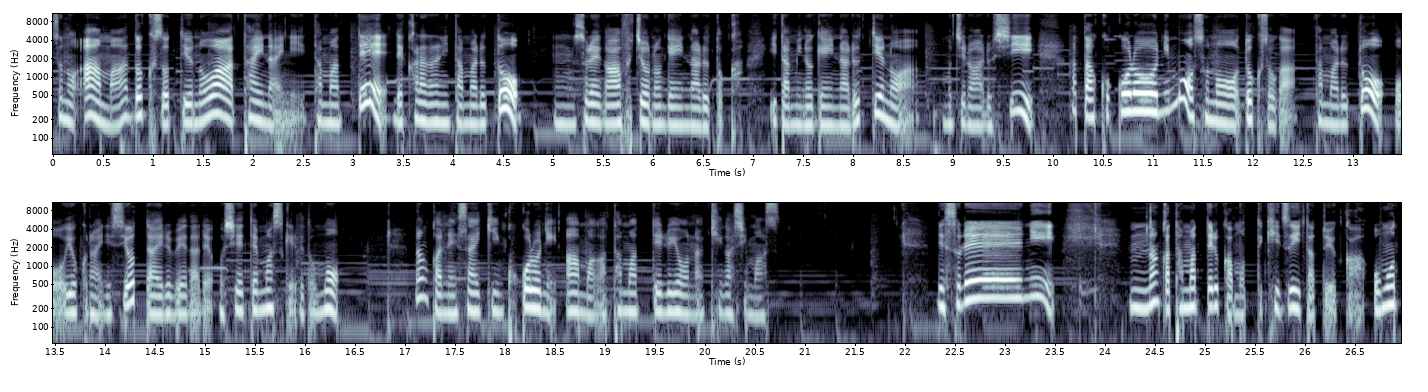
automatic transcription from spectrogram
そのアーマー毒素っていうのは体内に溜まってで体に溜まるとうん、それが不調の原因になるとか痛みの原因になるっていうのはもちろんあるしあとは心にもその毒素がたまると良くないですよってアイルベーダで教えてますけれどもなんかね最近心にアーマーが溜まってるような気がします。でそれに、うん、なんか溜まってるかもって気づいたというか思っ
